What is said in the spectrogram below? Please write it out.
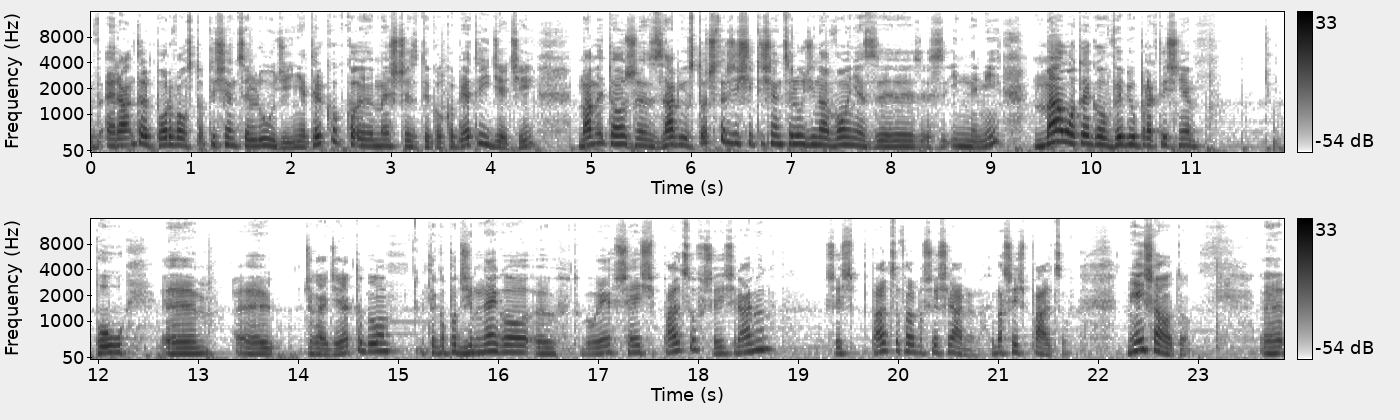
w Erantel porwał 100 tysięcy ludzi, nie tylko ko- y, mężczyzn, tylko kobiety i dzieci. Mamy to, że zabił 140 tysięcy ludzi na wojnie z, z innymi. Mało tego, wybił praktycznie pół. E, e, czekajcie, jak to było? Tego podziemnego. E, to było 6 palców, 6 ramion? 6 palców albo 6 ramion. Chyba 6 palców. Mniejsza o to. E,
